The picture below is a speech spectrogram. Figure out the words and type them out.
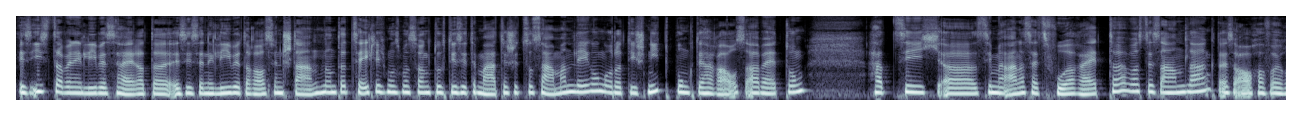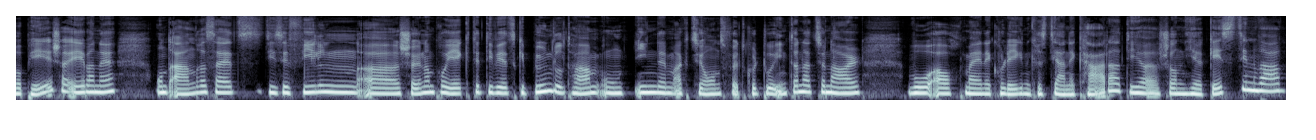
Es ist aber eine Liebesheirat, es ist eine Liebe daraus entstanden und tatsächlich muss man sagen, durch diese thematische Zusammenlegung oder die Schnittpunkte Herausarbeitung hat sich, äh, sind wir einerseits Vorreiter, was das anlangt, also auch auf europäischer Ebene und andererseits diese vielen äh, schönen Projekte, die wir jetzt gebündelt haben und in dem Aktionsfeld Kultur International, wo auch meine Kollegin Christiane Kader, die ja schon hier Gästin war,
